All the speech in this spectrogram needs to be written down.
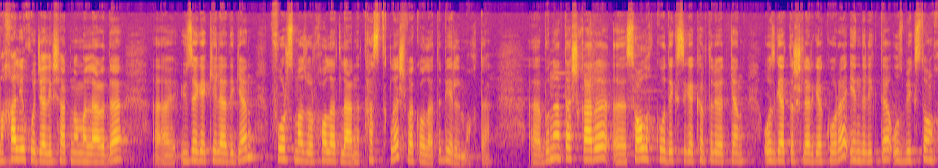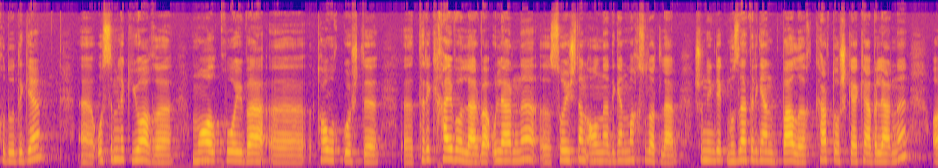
mahalliy xo'jalik shartnomalarida e, yuzaga keladigan fors major holatlarni tasdiqlash vakolati berilmoqda. E, bundan tashqari soliq kodeksiga kiritilayotgan o'zgartirishlarga ko'ra endilikda o'zbekiston hududiga o'simlik yog'i mol qo'y va tovuq go'shti E, tirik hayvonlar va ularni e, so'yishdan olinadigan mahsulotlar shuningdek muzlatilgan baliq kartoshka kabilarni e,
